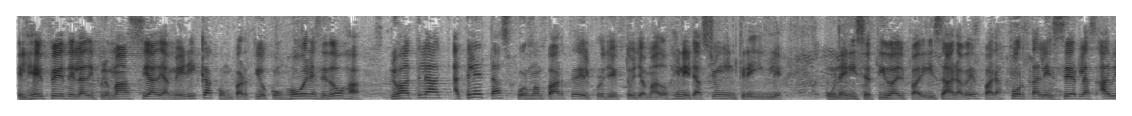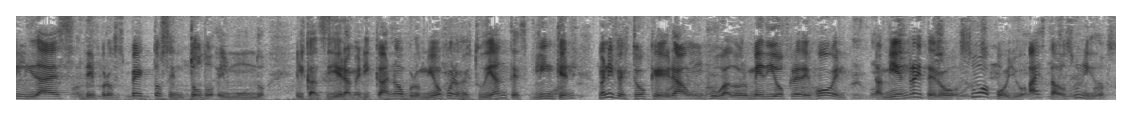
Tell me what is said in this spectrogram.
El jefe de la diplomacia de América compartió con jóvenes de Doha. Los atletas forman parte del proyecto llamado Generación Increíble, una iniciativa del país árabe para fortalecer las habilidades de prospectos en todo el mundo. El canciller americano bromeó con los estudiantes. Blinken manifestó que era un jugador mediocre de joven. También reiteró su apoyo a Estados Unidos.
